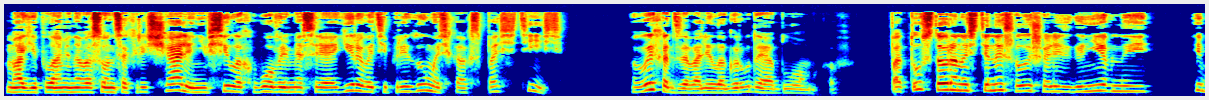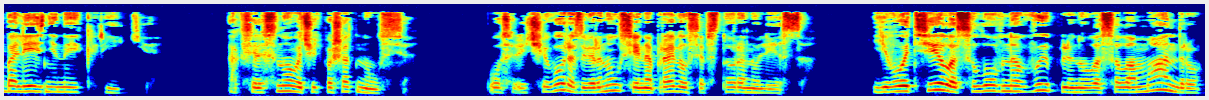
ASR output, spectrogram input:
Маги пламенного солнца кричали, не в силах вовремя среагировать и придумать, как спастись. Выход завалило грудой обломков. По ту сторону стены слышались гневные и болезненные крики. Аксель снова чуть пошатнулся после чего развернулся и направился в сторону леса. Его тело словно выплюнуло саламандру,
